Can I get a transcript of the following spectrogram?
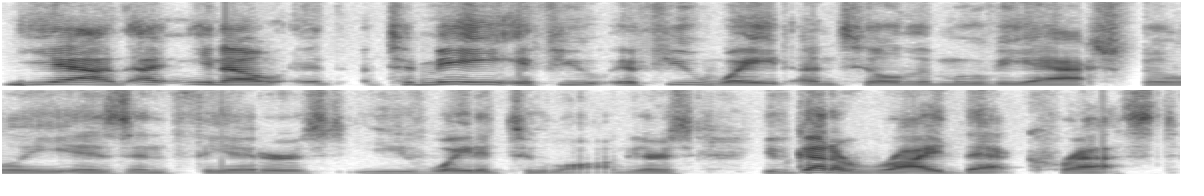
Yeah, you know, to me, if you if you wait until the movie actually is in theaters, you've waited too long. There's you've got to ride that crest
